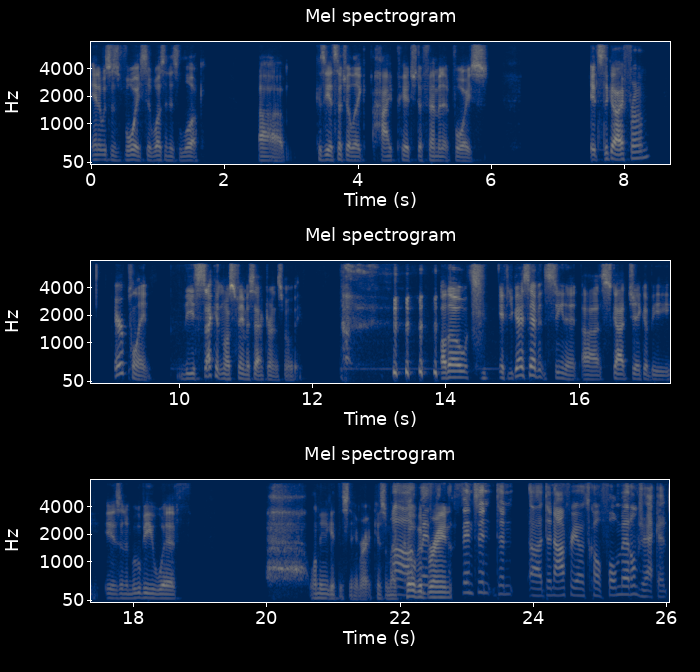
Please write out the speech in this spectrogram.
And it was his voice. It wasn't his look, because he had such a like high pitched, effeminate voice. It's the guy from Airplane, the second most famous actor in this movie. Although, if you guys haven't seen it, uh, Scott Jacoby is in a movie with. Let me get this name right because of my uh, COVID brain. Vincent D'On- uh, D'Onofrio. It's called Full Metal Jacket.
